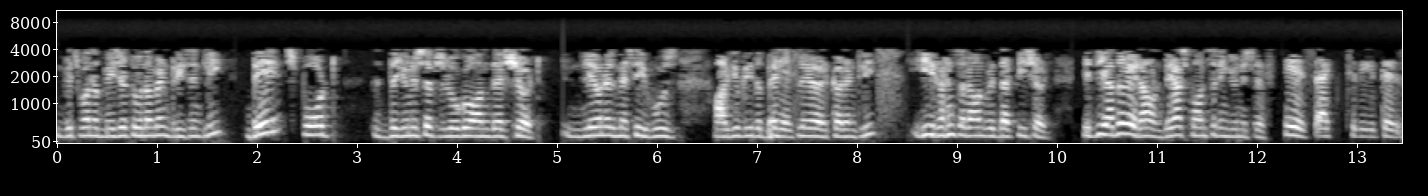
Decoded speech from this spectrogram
which won a major tournament recently, they sport the UNICEF's logo on their shirt. Lionel Messi, who's arguably the best yes. player currently, he runs around with that T-shirt. It's the other way around. They are sponsoring UNICEF. Yes, actually it is.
